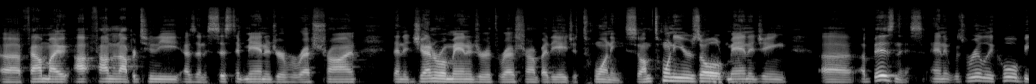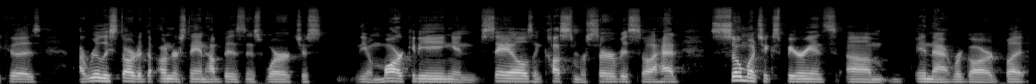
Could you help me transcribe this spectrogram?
uh, found my uh, found an opportunity as an assistant manager of a restaurant, then a general manager at the restaurant by the age of 20. So I'm 20 years old managing uh, a business, and it was really cool because I really started to understand how business worked, just you know, marketing and sales and customer service. So I had so much experience um, in that regard. But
